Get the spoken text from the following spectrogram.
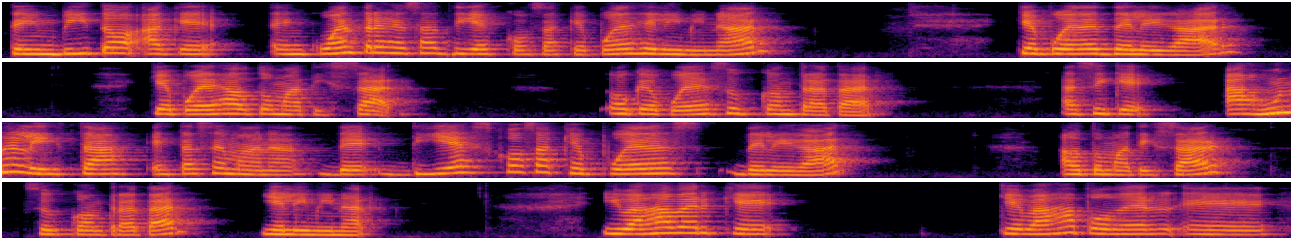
te invito a que encuentres esas 10 cosas que puedes eliminar, que puedes delegar, que puedes automatizar o que puedes subcontratar. Así que haz una lista esta semana de 10 cosas que puedes delegar, automatizar, subcontratar y eliminar y vas a ver que, que vas a poder eh,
